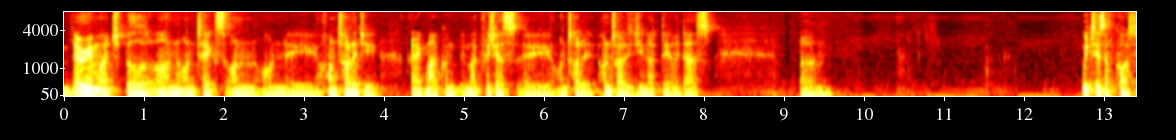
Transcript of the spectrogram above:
very much built on on texts on on a hauntology like Mark, Mark Fisher's uh, hauntology, hauntology, not Derrida's. Um, which is of course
